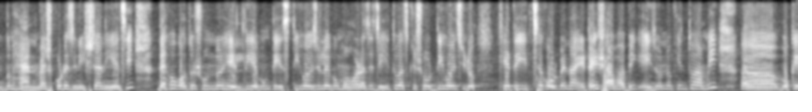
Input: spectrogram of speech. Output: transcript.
একদম হ্যান্ড ম্যাশ করে জিনিসটা নিয়েছি। দেখো কত সুন্দর হেলদি এবং টেস্টি হয়েছিল এবং মহারাজের যেহেতু আজকে সর্দি হয়েছিল, খেতে ইচ্ছে করবে না, এটাই স্বাভাবিক। এই জন্য কিন্তু আমি ওকে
